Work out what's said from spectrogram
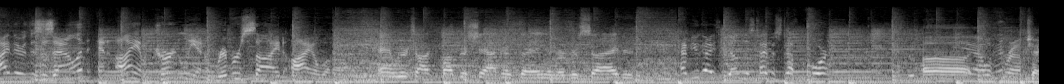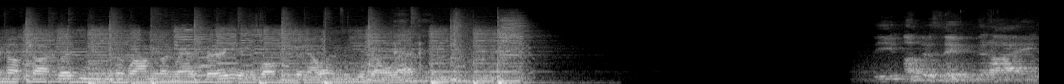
Hi there, this is Alan, and I am currently in Riverside, Iowa. And we were talking about the Shatner thing in Riverside. And, Have you guys done this type of stuff before? uh, yeah, with friends. Chekov chocolate and the Romulan raspberry and the Vulcan vanilla, and we did all that. The other thing that I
